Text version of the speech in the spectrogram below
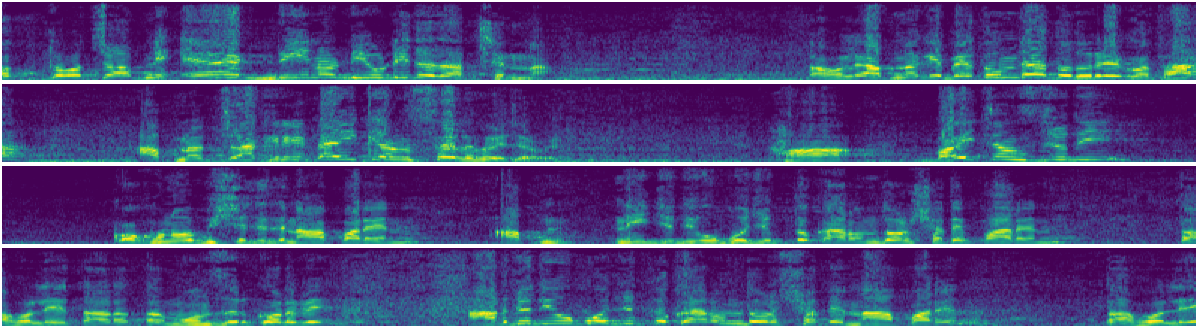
অথচ আপনি একদিনও ডিউটিতে যাচ্ছেন না, তাহলে আপনাকে বেতন দেওয়া তো দূরের কথা, আপনার চাকরিটাই ক্যান্সেল হয়ে যাবে। হ্যাঁ বাই চান্স যদি কখনো অফিসে যেতে না পারেন, আপনি যদি উপযুক্ত কারণ দর্শাতে পারেন তাহলে তারা তা মঞ্জুর করবে। আর যদি উপযুক্ত কারণ দর্শাতে না পারেন, তাহলে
